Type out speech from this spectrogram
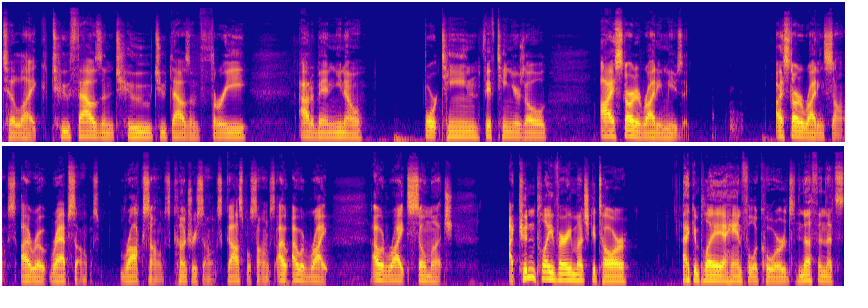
to like 2002, 2003, I'd have been, you know, 14, 15 years old. I started writing music. I started writing songs. I wrote rap songs, rock songs, country songs, gospel songs. I, I would write. I would write so much. I couldn't play very much guitar. I can play a handful of chords, nothing that's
